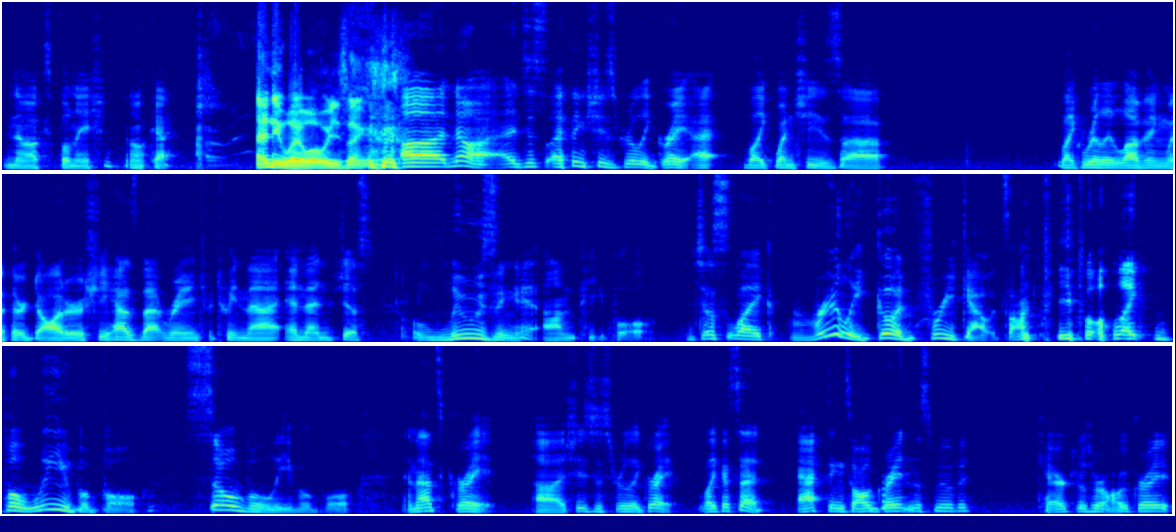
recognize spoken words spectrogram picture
No explanation. Okay. anyway what were you saying Uh, no, I I just I think she's really great. I like when she's uh, like really loving with her daughter. She has that range between that and then just losing it on people. Just like really good freakouts on people, like believable, so believable, and that's great. Uh, she's just really great. Like I said, acting's all great in this movie. Characters are all great.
